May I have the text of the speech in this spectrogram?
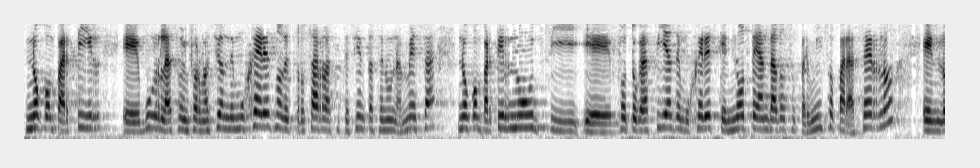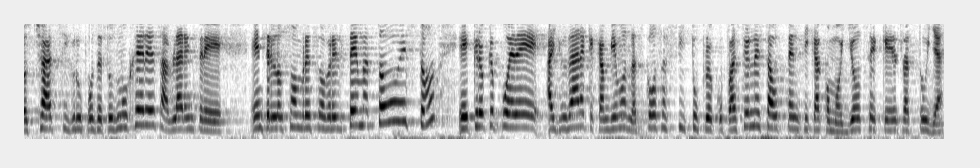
no compartir eh, burlas o información de mujeres, no destrozarlas si te sientas en una mesa, no compartir nudes y eh, fotografías de mujeres que no te han dado su permiso para hacerlo en los chats y grupos de tus mujeres, hablar entre, entre los hombres sobre el tema. Todo esto eh, creo que puede ayudar a que cambiemos las cosas. Si tu preocupación es auténtica, como yo sé que es la tuya,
